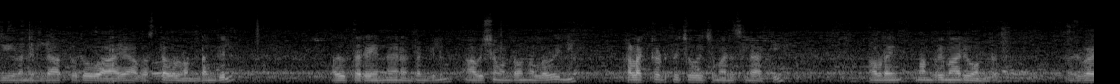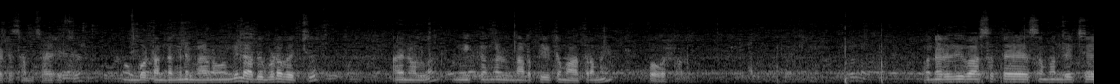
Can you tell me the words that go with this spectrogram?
ജീവനില്ലാത്തതോ ആയ അവസ്ഥകളുണ്ടെങ്കിൽ അത് തിരയുന്നതിന് എന്തെങ്കിലും ആവശ്യമുണ്ടോ എന്നുള്ളത് ഇനി കളക്ടറെടുത്ത് ചോദിച്ച് മനസ്സിലാക്കി അവിടെ മന്ത്രിമാരും ഉണ്ട്. അവരുമായിട്ട് സംസാരിച്ച് മുമ്പോട്ട് എന്തെങ്കിലും വേണമെങ്കിൽ അതിവിടെ വെച്ച് അതിനുള്ള നീക്കങ്ങൾ നടത്തിയിട്ട് മാത്രമേ പോകത്തുള്ളൂ. പുനരധിവാസത്തെ സംബന്ധിച്ച്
